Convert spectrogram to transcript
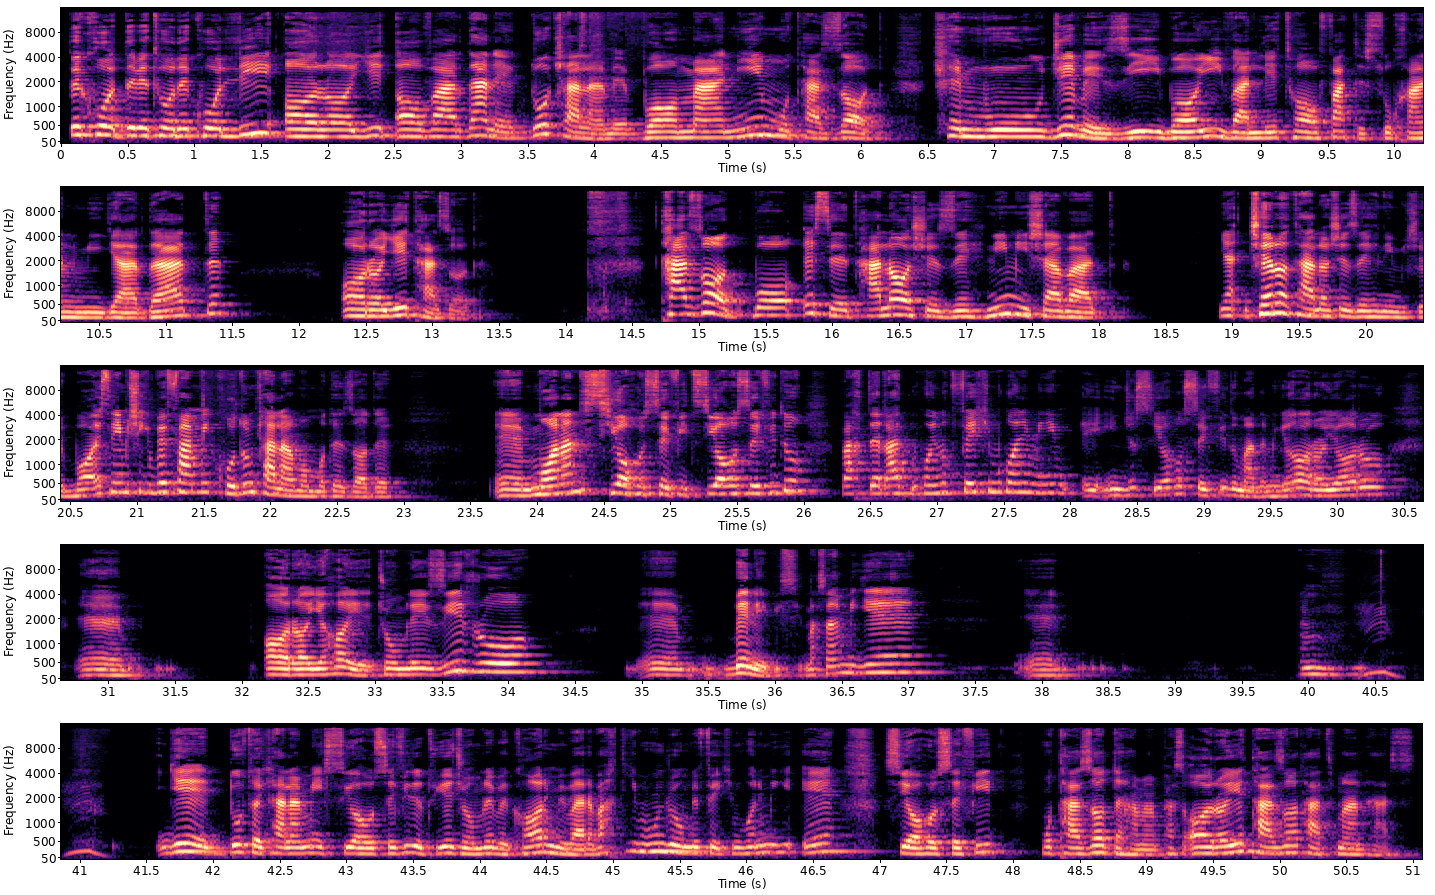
به طور کلی آرایی آوردن دو کلمه با معنی متضاد که موجب زیبایی و لطافت سخن میگردد آرایه تزاده تزاد باعث تلاش ذهنی می شود یعنی چرا تلاش ذهنی میشه؟ باعث این میشه که بفهمی کدوم کلمه متضاده. مانند سیاه و سفید. سیاه و سفید رو وقت دقت می‌کنیم فکر می‌کنیم میگیم اینجا سیاه و سفید اومده. میگه آرایه ها رو آرایه های جمله زیر رو بنویسید. مثلا میگه یه دو تا کلمه سیاه و سفید رو توی جمله به کار می‌بره. وقتی که اون جمله فکر می‌کنی میگه اه سیاه و سفید متضاد همن پس آرایه تضاد حتما هست.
